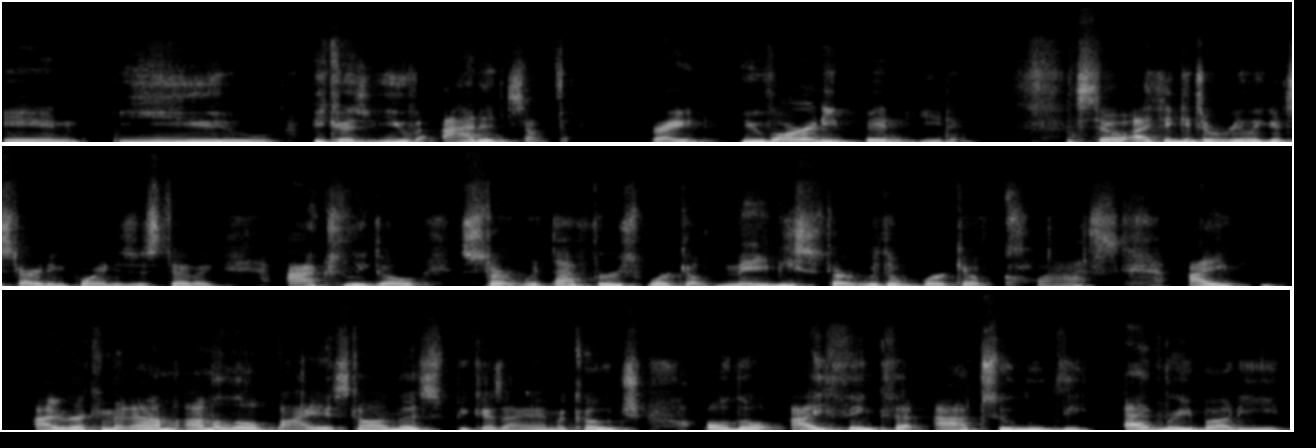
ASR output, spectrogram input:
in you because you've added something, right? You've already been eating. So I think it's a really good starting point is just to like actually go start with that first workout. Maybe start with a workout class. I I recommend I'm I'm a little biased on this because I am a coach, although I think that absolutely everybody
